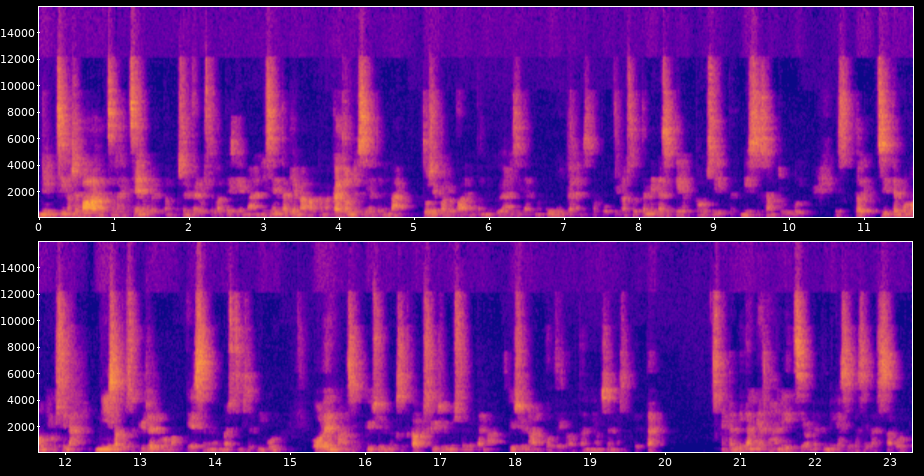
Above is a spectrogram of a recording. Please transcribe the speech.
niin siinä on se vaara, että sä lähdet sen olettamuksen perusteella tekemään. Niin sen takia mä, vaikka mä katson ne sieltä, niin mä tosi paljon painotan nykyään sitä, että mä kuuntelen sitä potilasta, että mitä se kertoo siitä, missä se on tullut. Ja sitten, sitten mulla on niin siinä niin sanotussa kyselylomakkeessa niin mun mielestä niin kuin olennaiset kysymykset, kaksi kysymystä, mitä mä kysyn aina potilaalta, niin on sellaiset, että että mitä mieltä hän itse on, että mikä siellä selässä on.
